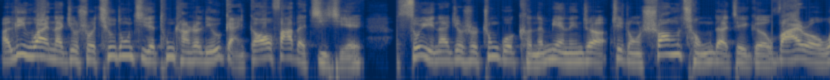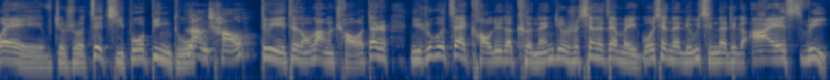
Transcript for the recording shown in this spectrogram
啊，另外呢，就是说秋冬季节通常是流感高发的季节，所以呢，就是中国可能面临着这种双重的这个 viral wave，就是说这几波病毒浪潮，对这种浪潮。但是你如果再考虑的，可能就是现在在美国现在流行的这个 RSV，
